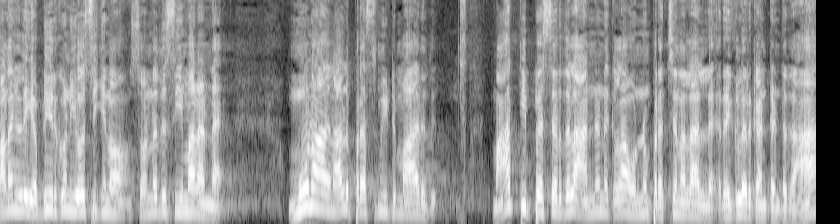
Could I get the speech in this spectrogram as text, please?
மனநிலை எப்படி இருக்கும்னு யோசிக்கணும் சொன்னது சீமான் அண்ணன். மூணாவது நாள் ப்ரெஸ் மீட் மாறுது. மாத்தி பேசுறதுல அண்ணனுக்கெல்லாம் ஒன்றும் பிரச்சனைலாம் இல்லை. ரெகுலர் கண்டென்ட் தான்.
